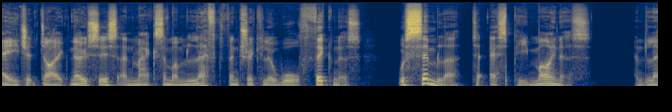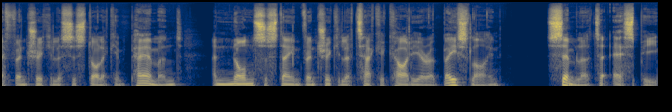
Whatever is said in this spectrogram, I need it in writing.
Age at diagnosis and maximum left ventricular wall thickness were similar to SP minus, and left ventricular systolic impairment and non sustained ventricular tachycardia at baseline similar to SP.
